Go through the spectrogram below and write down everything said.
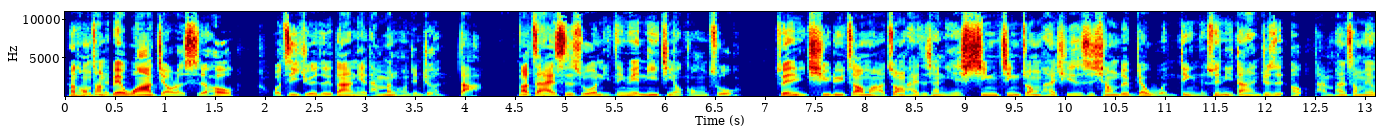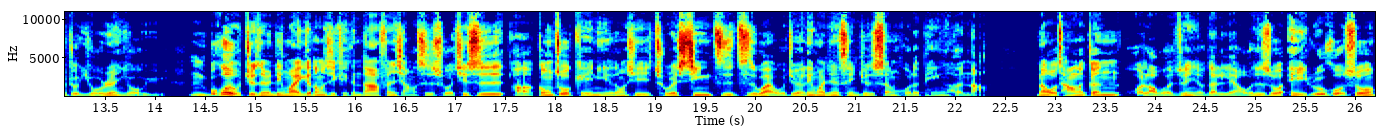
那通常你被挖角的时候。我自己觉得这个当然你的谈判空间就很大，然后再来是说你因为你已经有工作，所以你骑驴找马的状态之下，你的心境状态其实是相对比较稳定的，所以你当然就是哦谈判上面就游刃有余。嗯，不过我觉得这边另外一个东西可以跟大家分享是说，其实啊、工作给你的东西除了薪资之外，我觉得另外一件事情就是生活的平衡啊。那我常常跟我老婆最近有在聊，我是说，诶，如果说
